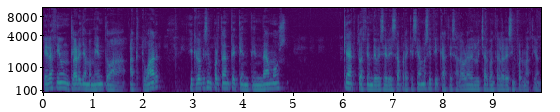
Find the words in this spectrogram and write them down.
Él hacía un claro llamamiento a actuar y creo que es importante que entendamos qué actuación debe ser esa para que seamos eficaces a la hora de luchar contra la desinformación.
